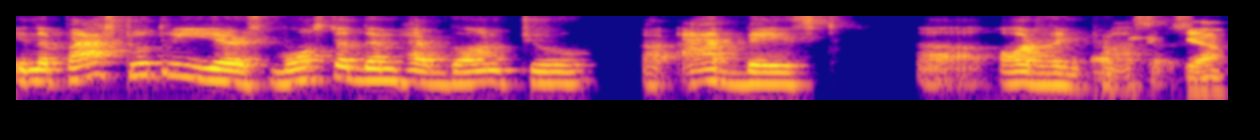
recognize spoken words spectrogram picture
In the past two three years, most of them have gone to uh, app-based ordering process. Yeah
